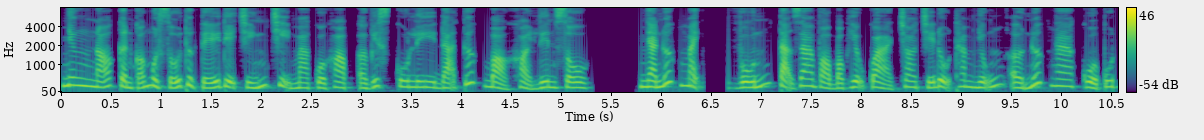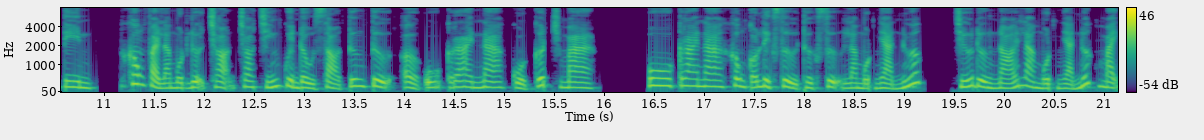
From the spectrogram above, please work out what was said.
Nhưng nó cần có một số thực tế địa chính trị mà cuộc họp ở Visculi đã tước bỏ khỏi Liên Xô. Nhà nước mạnh vốn tạo ra vỏ bọc hiệu quả cho chế độ tham nhũng ở nước Nga của Putin, không phải là một lựa chọn cho chính quyền đầu sỏ tương tự ở Ukraine của Kuchma. Ukraine không có lịch sử thực sự là một nhà nước, chứ đừng nói là một nhà nước mạnh.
